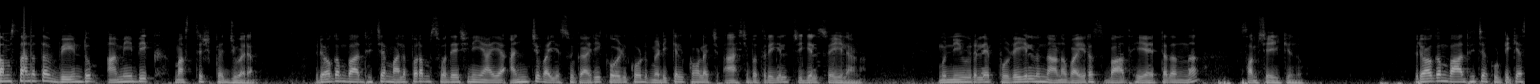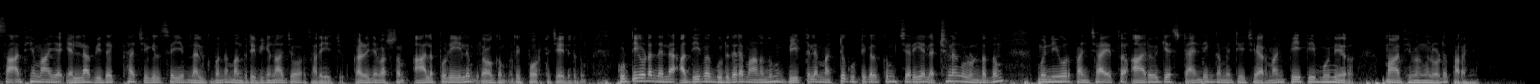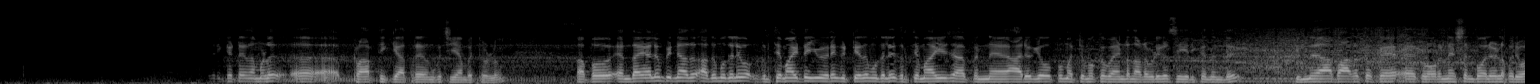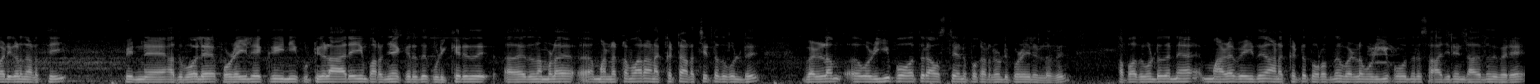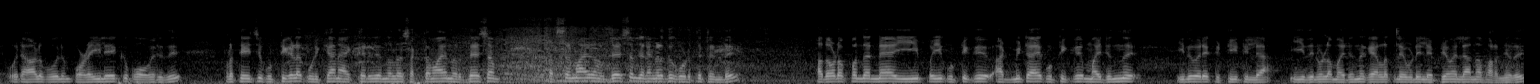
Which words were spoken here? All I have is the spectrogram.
സംസ്ഥാനത്ത് വീണ്ടും അമീബിക് മസ്തിഷ്ക ജ്വരം. രോഗം ബാധിച്ച മലപ്പുറം സ്വദേശിനിയായ അഞ്ചു വയസ്സുകാരി കോഴിക്കോട് മെഡിക്കൽ കോളേജ് ആശുപത്രിയിൽ ചികിത്സയിലാണ്. മുന്നിയൂരിലെ പുഴയിൽ നിന്നാണ് വൈറസ് ബാധയേറ്റതെന്ന് സംശയിക്കുന്നു. രോഗം ബാധിച്ച കുട്ടിക്ക് സാധ്യമായ എല്ലാ വിദഗ്ധ ചികിത്സയും നൽകുമെന്ന് മന്ത്രി വീണ ജോർജ് അറിയിച്ചു. കഴിഞ്ഞ വർഷം ആലപ്പുഴയിലും രോഗം റിപ്പോർട്ട് ചെയ്തിരുന്നു. കുട്ടിയുടെ നില അതീവ ഗുരുതരമാണെന്നും വീട്ടിലെ മറ്റു കുട്ടികൾക്കും ചെറിയ ലക്ഷണങ്ങളുണ്ടെന്നും മുന്നിയൂർ പഞ്ചായത്ത് ആരോഗ്യ standing committee chairman P P Muneer മാധ്യമങ്ങളോട് പറഞ്ഞു. ഇരിക്കട്ടെ നമ്മൾ പ്രാർത്ഥിക്കുക. അത്രേ നമുക്ക് ചെയ്യാൻ പറ്റുള്ളൂ. അപ്പോൾ എന്തായാലും പിന്നെ അത് അത് മുതൽ കൃത്യമായിട്ട് ഈ വിവരം കിട്ടിയത് മുതൽ കൃത്യമായി പിന്നെ ആരോഗ്യവകുപ്പും മറ്റുമൊക്കെ വേണ്ട നടപടികൾ സ്വീകരിക്കുന്നുണ്ട്. ഇന്ന് ആ ഭാഗത്തൊക്കെ ക്ലോറിനേഷൻ പോലെയുള്ള പരിപാടികൾ നടത്തി. പിന്നെ അതുപോലെ പുഴയിലേക്ക് ഇനി കുട്ടികൾ ആരെയും പറഞ്ഞേക്കരുത് കുളിക്കരുത് അതായത് നമ്മൾ മണ്ണട്ടമാർ അണക്കെട്ട് അടച്ചിട്ടത് കൊണ്ട് വെള്ളം ഒഴുകി പോകാത്തൊരവസ്ഥയാണ് ഇപ്പോൾ കടലുണ്ടി പുഴയിലുള്ളത്. അപ്പോൾ അതുകൊണ്ട് തന്നെ മഴ പെയ്ത് അണക്കെട്ട് തുറന്ന് വെള്ളം ഒഴുകി പോകുന്നൊരു സാഹചര്യം ഉണ്ടാകുന്നത് വരെ ഒരാൾ പോലും പുഴയിലേക്ക് പോകരുത്. പ്രത്യേകിച്ച് കുട്ടികളെ കുളിക്കാൻ അയക്കരുത് എന്നുള്ള ശക്തമായ നിർദ്ദേശം കർശനമായ നിർദ്ദേശം ജനങ്ങൾക്ക് കൊടുത്തിട്ടുണ്ട്. അതോടൊപ്പം തന്നെ ഈ ഇപ്പോൾ ഈ കുട്ടിക്ക് അഡ്മിറ്റായ കുട്ടിക്ക് മരുന്ന് ഇതുവരെ കിട്ടിയിട്ടില്ല. ഇതിനുള്ള മരുന്ന് കേരളത്തിൽ എവിടെയും ലഭ്യമല്ല എന്നാണ് പറഞ്ഞത്.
